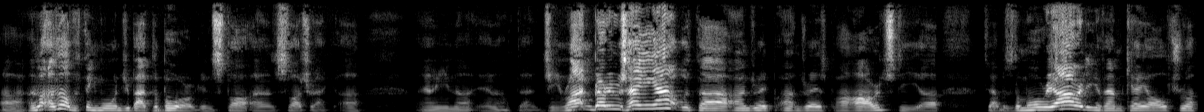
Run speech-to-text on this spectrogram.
Uh, another thing warned you about the Borg in Star uh, Star Trek. Uh, I mean, uh, you know, Gene Roddenberry was hanging out with uh, Andre Andreas Puharich, the uh, that was the Moriarty of MK Ultra,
